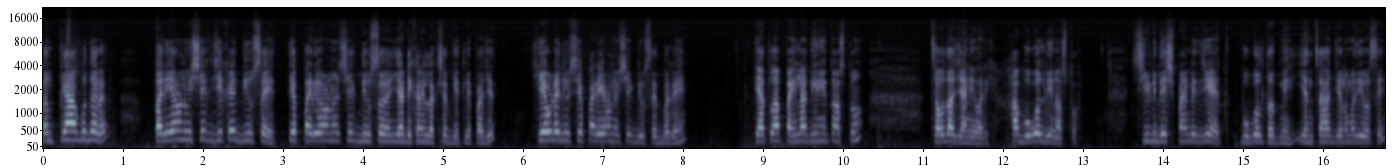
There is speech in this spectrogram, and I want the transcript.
पण त्या अगोदर पर्यावरणविषयक जे काही दिवस आहेत ते पर्यावरणविषयक दिवस या ठिकाणी लक्षात घेतले पाहिजेत. हे एवढ्या दिवशी पर्यावरणविषयक दिवस आहेत बघा हे. त्यातला पहिला दिन येतो असतो चौदा जानेवारी. हा भूगोल दिन असतो. सी डी देशपांडे जे आहेत भूगोल तज्ज्ञ यांचा हा जन्मदिवस आहे.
